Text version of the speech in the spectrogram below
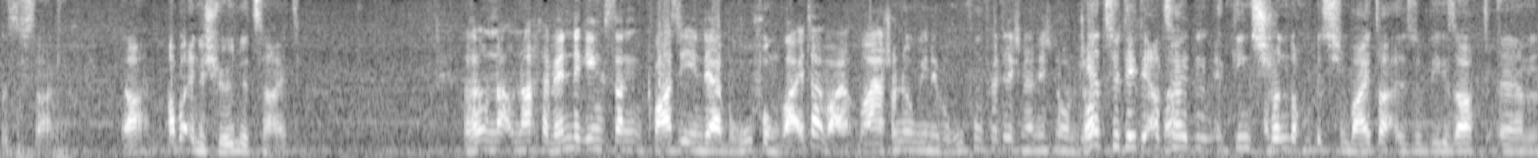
muss ich sagen. Ja, aber eine schöne Zeit. Also, und nach- nach der Wende ging es dann quasi in der Berufung weiter. War, war ja schon irgendwie eine Berufung für dich, ne? nicht nur ein Job. Ja, zu DDR-Zeiten ging es schon noch ein bisschen weiter. Also wie gesagt, ähm,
